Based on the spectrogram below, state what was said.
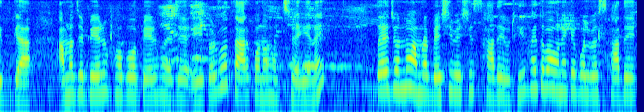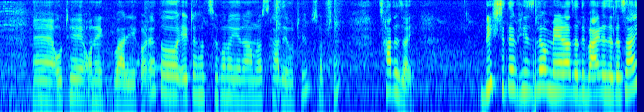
ঈদগাহ, আমরা যে বের হব, বের হয়ে যে এই করব, তার কোনো হচ্ছে ইয়ে নেই। তো এই জন্য আমরা বেশি বেশি ছাদে উঠি। হয়তো বা অনেকে বলবে ছাদে উঠে অনেক বাড়ি করে। তো এটা হচ্ছে কোনো ইয়ে না, আমরা ছাদে উঠি সবসময়। ছাদে যাই। বৃষ্টিতে ভিজলেও মেয়েরা যদি বাইরে যেতে চাই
